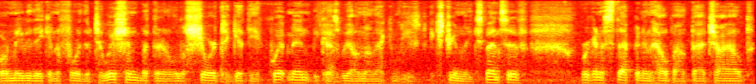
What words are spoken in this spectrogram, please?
or maybe they can afford the tuition, but they're a little short to get the equipment because we all know that can be extremely expensive, we're going to step in and help out that child.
